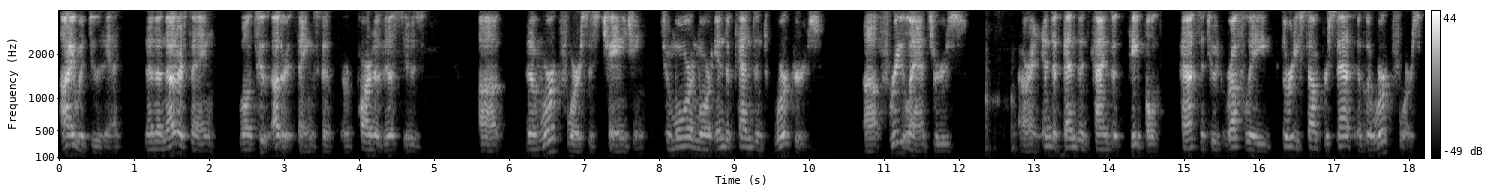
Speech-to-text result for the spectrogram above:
I would do that. Then another thing, well, two other things that are part of this is uh, the workforce is changing to more and more independent workers. Uh, freelancers or independent kinds of people constitute roughly 30 some percent of the workforce.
